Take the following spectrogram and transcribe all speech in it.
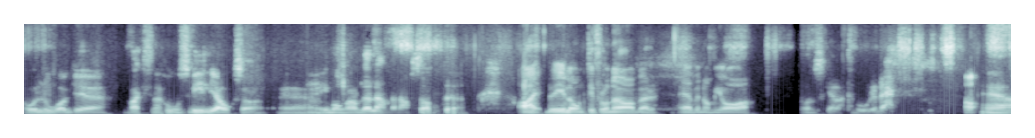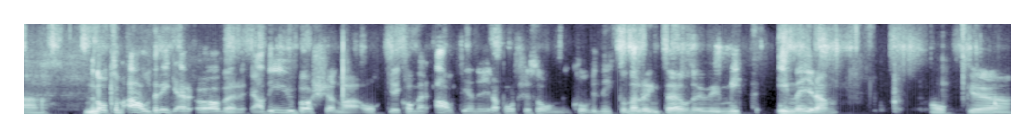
och låg eh, vaccinationsvilja också eh, mm. i många av de länderna. Så att, eh, nej, det är långt ifrån över, även om jag önskar att det vore det. Ja. Eh, något som aldrig är över, ja det är ju börsen va. Och det kommer alltid en ny rapportsäsong, covid-19 eller inte. Och nu är vi mitt inne i den. Och... Eh,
